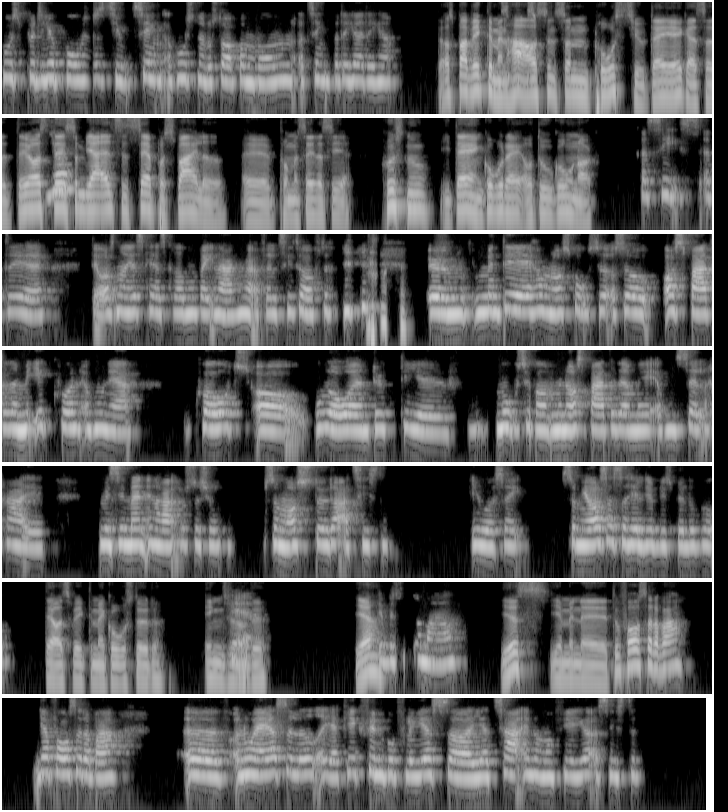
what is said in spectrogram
husk på de her positive ting, og husk når du står op om morgenen, og tænk på det her det her. Det er også bare vigtigt, at man har også en sådan positiv dag, ikke? Altså, det er også jo. det, som jeg altid ser på spejlet øh, på mig selv og siger, husk nu, i dag er en god dag, og du er god nok. Præcis, og det, det er også noget, jeg skal have skrevet mig bag nakken, i hvert fald tit og ofte. øhm, men det har hun også god til, og så også bare det der med ikke kun, at hun er coach og udover en dygtig øh, musiker, men også bare det der med, at hun selv har øh, med sin mand en radiostation, som også støtter artisten i USA, som jeg også er så heldig at blive spillet på. Det er også vigtigt med god støtte. Ingen tvivl ja. om det. Ja. Det betyder meget. Yes, jamen øh, du fortsætter bare. Jeg fortsætter bare. Øh, og nu er jeg så led, at jeg kan ikke finde på flere, så jeg tager en nummer 4 og sidste.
